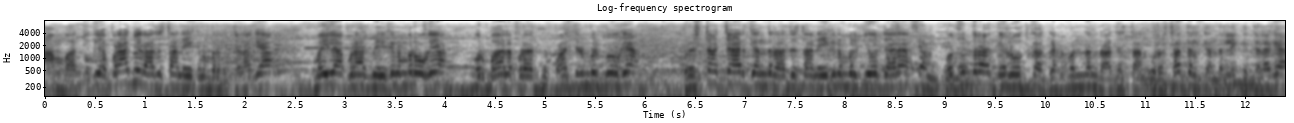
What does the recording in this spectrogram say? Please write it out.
आम बात होगी अपराध में राजस्थान एक नंबर पर चला गया महिला अपराध में एक नंबर हो गया और बाल अपराध में पाँच नंबर पे हो गया। भ्रष्टाचार के अंदर राजस्थान एक नंबर की ओर जा रहा है। वसुंधरा गहलोत का गठबंधन राजस्थान को रसातल के अंदर लेके चला गया।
